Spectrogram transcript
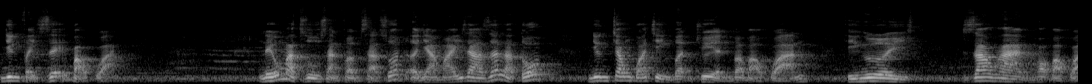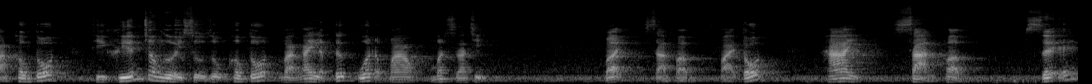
nhưng phải dễ bảo quản. Nếu mặc dù sản phẩm sản xuất ở nhà máy ra rất là tốt, nhưng trong quá trình vận chuyển và bảo quản thì người giao hàng họ bảo quản không tốt thì khiến cho người sử dụng không tốt và ngay lập tức word of mouth mất giá trị. Vậy, sản phẩm phải tốt. Hai, sản phẩm dễ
